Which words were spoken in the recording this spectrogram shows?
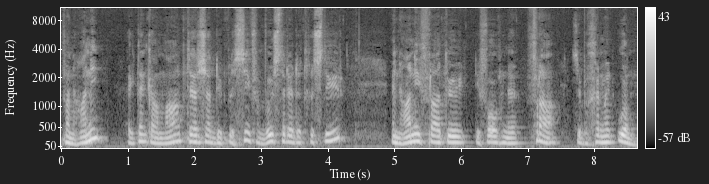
van Hanni. Ek dink haar ma Tersha Du Plessis van Woester het dit gestuur. En Hanni vra toe die volgende vraag. Sy begin met oom.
